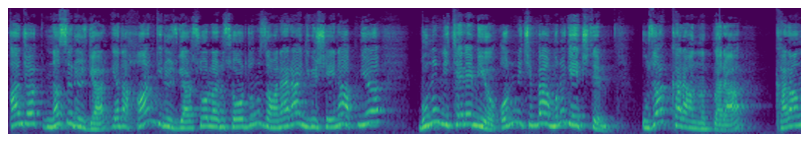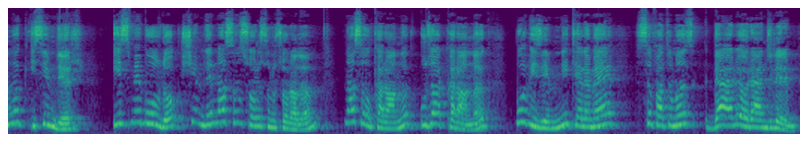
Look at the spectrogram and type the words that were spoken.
Ancak nasıl rüzgar ya da hangi rüzgar sorularını sorduğumuz zaman herhangi bir şeyi ne yapmıyor? Bunu nitelemiyor. Onun için ben bunu geçtim. Uzak karanlıklara karanlık isimdir. İsmi bulduk. Şimdi nasıl sorusunu soralım. Nasıl karanlık? Uzak karanlık. Bu bizim niteleme sıfatımız değerli öğrencilerim.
